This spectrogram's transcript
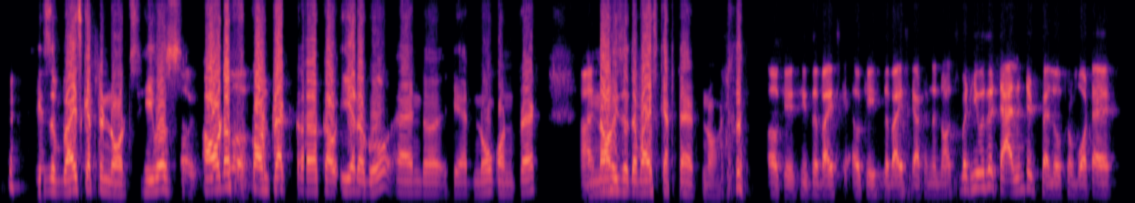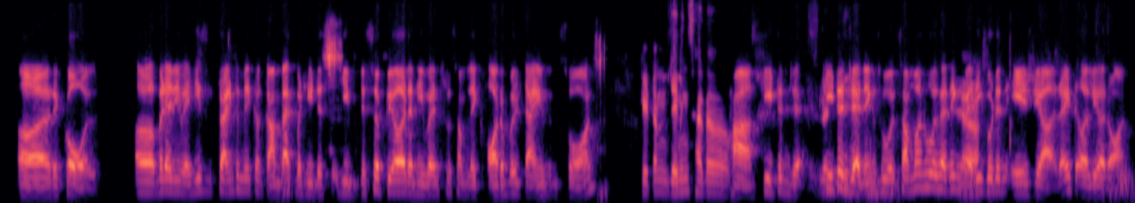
He's the vice captain North. He was oh, out of oh. contract uh, a year ago, and uh, he had no contract. Ah, and now he's the vice captain at North. okay, he's the vice. Okay, he's the vice captain at North. But he was a talented fellow, from what I uh, recall. Uh, but anyway, he's trying to make a comeback, but he dis- he disappeared and he went through some like horrible times and so on. Keaton Jennings had a. Ha, Keaton, Je- Keaton Jennings, who was someone who was I think yeah. very good in Asia, right earlier on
